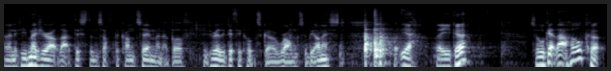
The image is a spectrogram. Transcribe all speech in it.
And then if you measure out that distance off the containment above, it's really difficult to go wrong, to be honest. But yeah, there you go. So we'll get that hole cut.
